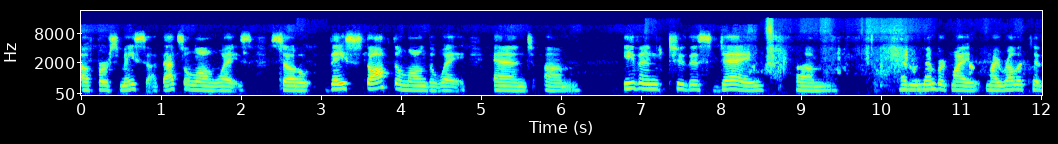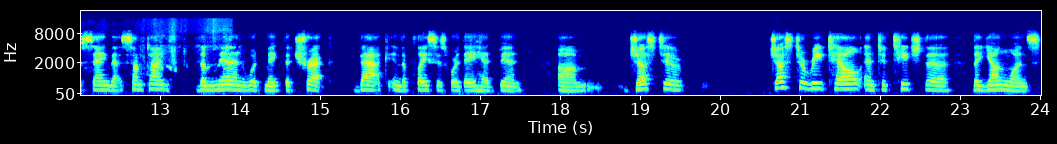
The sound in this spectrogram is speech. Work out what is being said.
of First Mesa. That's a long ways. So they stopped along the way, and um, even to this day, um, I remembered my my relatives saying that sometimes the men would make the trek back in the places where they had been, um, just to just to retell and to teach the the young ones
